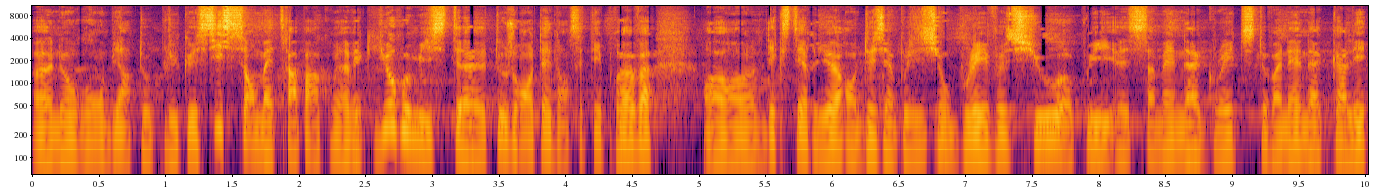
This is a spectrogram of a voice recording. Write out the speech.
n'auront bientôt plus que 600 mètres à parcourir avec Yohumist, toujours en tête dans cette épreuve. Extérieur, en deuxième position, Brave Sioux, puis s'amène Great Stovanen calé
